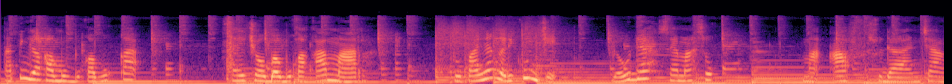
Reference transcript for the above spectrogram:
tapi nggak kamu buka-buka. Saya coba buka kamar, rupanya nggak dikunci. Ya udah, saya masuk. Maaf, sudah lancang.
